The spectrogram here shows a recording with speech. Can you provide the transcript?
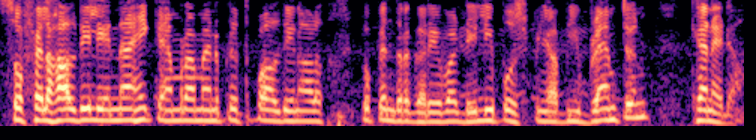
ਸੋ ਫਿਲਹਾਲ ਦੇ ਲਈ ਇੰਨਾ ਹੀ, ਕੈਮਰਾਮੈਨ ਪ੍ਰਿਤਪਾਲ ਦੇ ਨਾਲ Bhupinder Grewal Daily Post Punjabi Brampton Canada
